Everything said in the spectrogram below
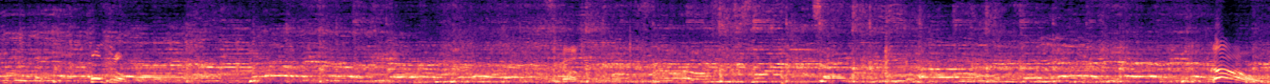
pogrom. Go. Go!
